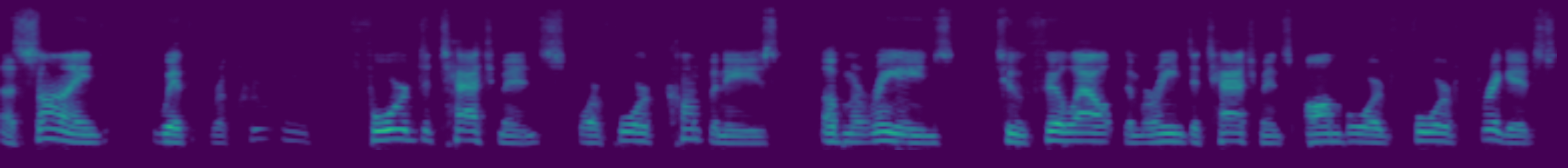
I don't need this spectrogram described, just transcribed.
assigned with recruiting four detachments or four companies of Marines to fill out the Marine detachments on board four frigates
